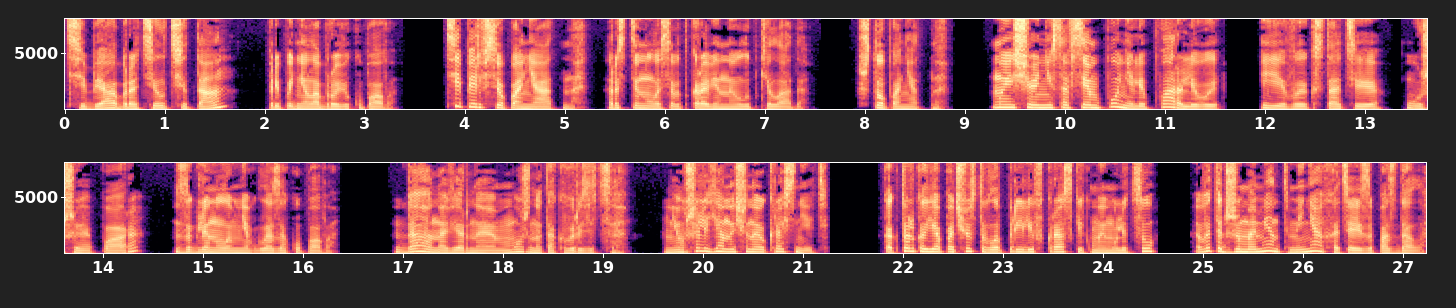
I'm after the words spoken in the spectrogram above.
«Тебя обратил Титан?» — приподняла брови Купава. «Теперь все понятно», — растянулась в откровенной улыбке Лада. «Что понятно? Мы еще не совсем поняли, пара ли вы. И вы, кстати, уже пара? Заглянула мне в глаза Купава. Да, наверное, можно так выразиться. Неужели я начинаю краснеть? Как только я почувствовала прилив краски к моему лицу, в этот же момент меня, хотя и запоздала,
